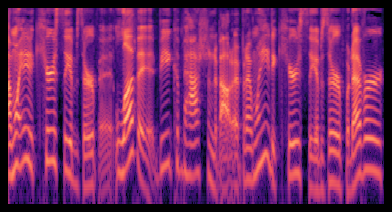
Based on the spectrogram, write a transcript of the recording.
I want you to curiously observe it. Love it. Be compassionate about it. But I want you to curiously observe whatever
